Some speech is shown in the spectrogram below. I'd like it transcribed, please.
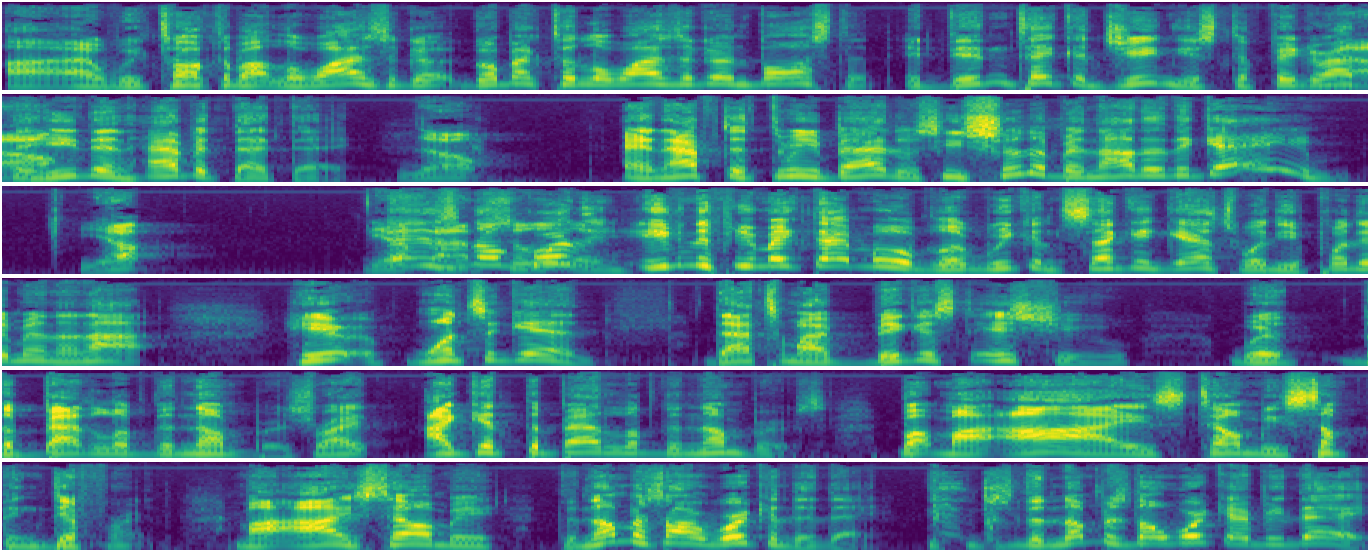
uh, we talked about Loaisiga. Go back to Loaisiga in Boston. It didn't take a genius to figure out that he didn't have it that day. No. And after three batters, he should have been out of the game. Yep. Yep. There's absolutely. no point. Even if you make that move, look, we can second guess whether you put him in or not. Here, once again, that's my biggest issue with the battle of the numbers, right? I get the battle of the numbers, but my eyes tell me something different. My eyes tell me the numbers aren't working today because the numbers don't work every day.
